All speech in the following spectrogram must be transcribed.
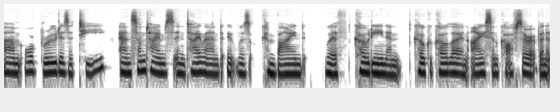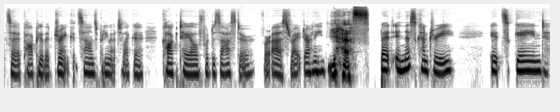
um, or brewed as a tea. And sometimes in Thailand, it was combined with codeine and Coca Cola and ice and cough syrup, and it's a popular drink. It sounds pretty much like a cocktail for disaster for us, right, Darlene? Yes. But in this country, it's gained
